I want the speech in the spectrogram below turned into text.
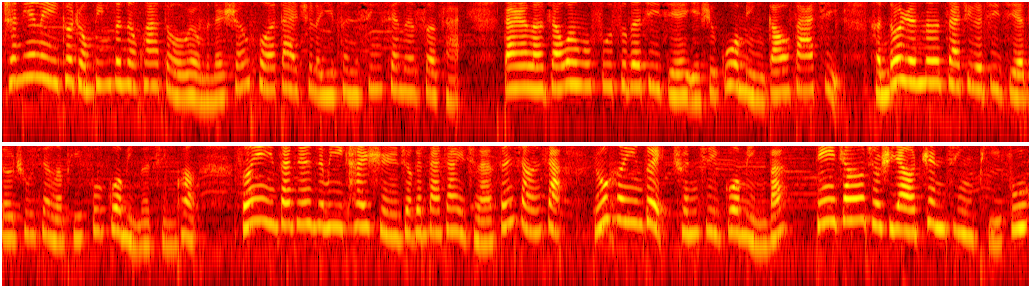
春天里各种缤纷的花朵为我们的生活带去了一份新鲜的色彩。当然了，在万物复苏的季节，也是过敏高发季，很多人呢在这个季节都出现了皮肤过敏的情况。所以在今天节目一开始，就跟大家一起来分享一下如何应对春季过敏吧。第一招就是要镇静皮肤，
